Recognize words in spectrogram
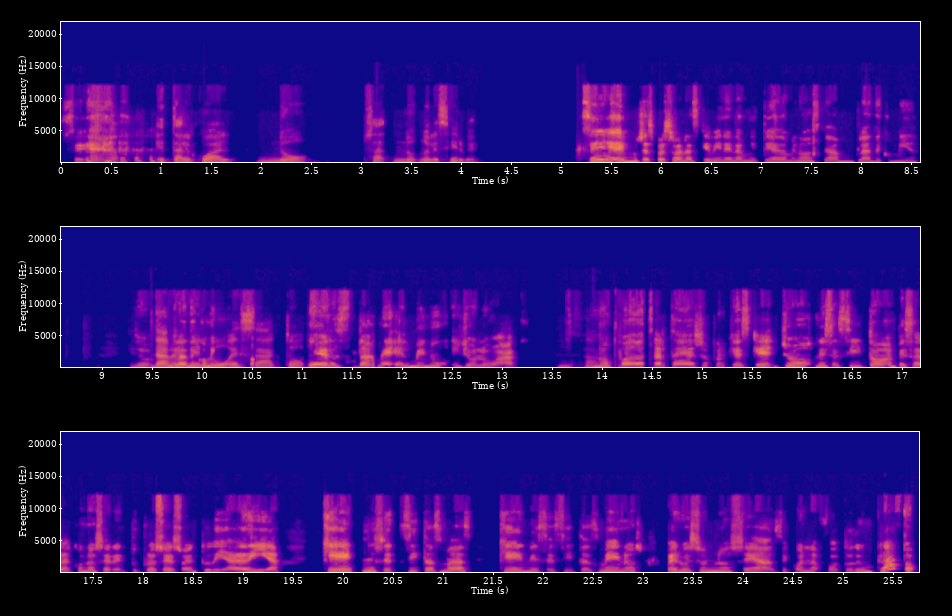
sí. tal cual, no, o sea, no, no le sirve. Sí, hay muchas personas que vienen a mí pidiéndome, no, es que dame un plan de comida. dame el menú exacto. dame el menú y yo lo hago. No puedo hacerte eso porque es que yo necesito empezar a conocer en tu proceso, en tu día a día, qué necesitas más, qué necesitas menos, pero eso no se hace con la foto de un plato.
